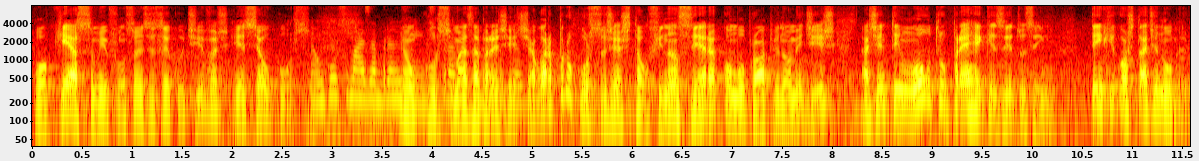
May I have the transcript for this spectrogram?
ou quer assumir funções executivas, esse é o curso. É um curso mais abrangente. É um curso mais abrangente. Agora, para o curso Gestão Financeira, como o próprio nome diz, a gente tem um outro pré-requisitozinho tem que gostar de número.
